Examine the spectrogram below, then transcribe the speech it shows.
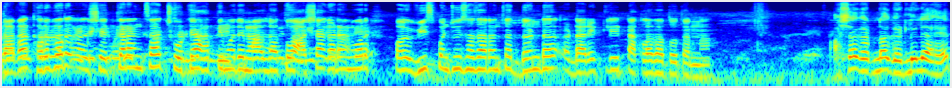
दादा खरं तर शेतकऱ्यांचा छोट्या हातीमध्ये माल जातो अशा गाड्यांवर वीस पंचवीस हजारांचा दंड डायरेक्टली टाकला जातो त्यांना. अशा घटना घडलेल्या आहेत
